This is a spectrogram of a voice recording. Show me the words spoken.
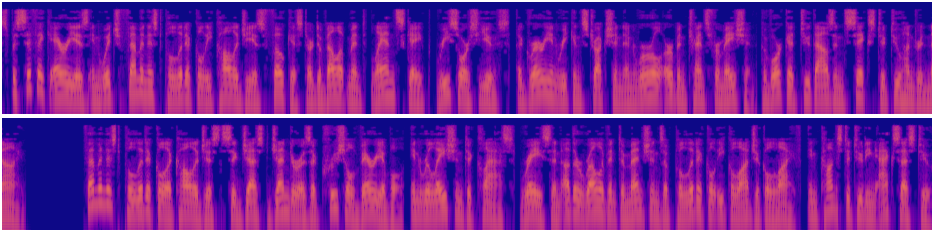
Specific areas in which feminist political ecology is focused are development, landscape, resource use, agrarian reconstruction and rural-urban transformation Hovorka 2006-209. Feminist political ecologists suggest gender as a crucial variable, in relation to class, race and other relevant dimensions of political ecological life, in constituting access to,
